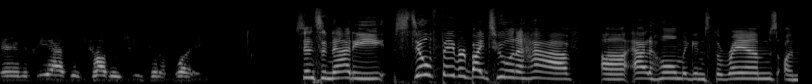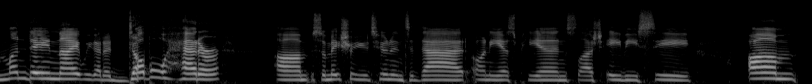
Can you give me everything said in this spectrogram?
and if he has his druthers, he's going to play. Cincinnati still favored by two and a half uh, at home against the Rams on Monday night. We got a double header. Um, so make sure you tune into that on ESPN slash ABC. Um,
